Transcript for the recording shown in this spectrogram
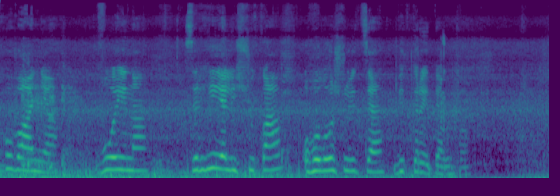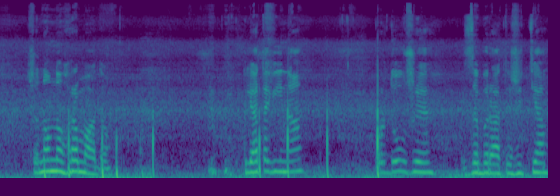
поховання воїна Сергія Ліщука оголошується відкритим. Шановна громада, клята війна продовжує забирати життя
